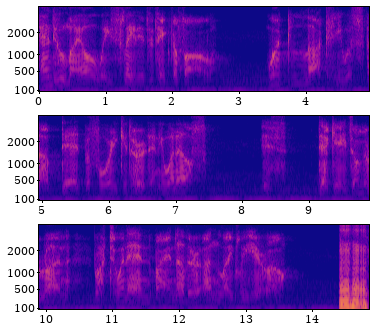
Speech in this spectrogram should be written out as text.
and whom I always slated to take the fall. What luck he was stopped dead before he could hurt anyone else. His decades on the run brought to an end by another unlikely hero. Mm-hmm.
